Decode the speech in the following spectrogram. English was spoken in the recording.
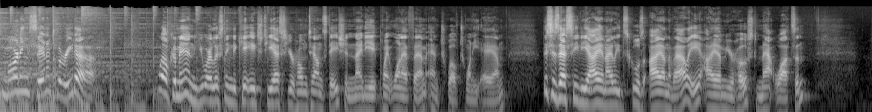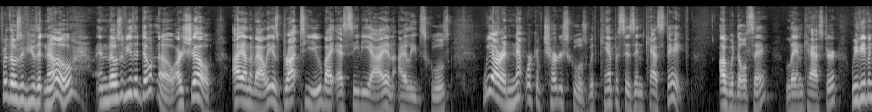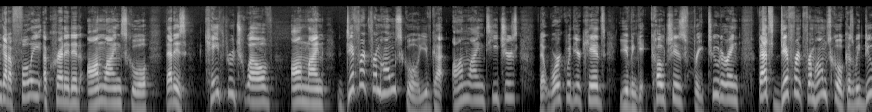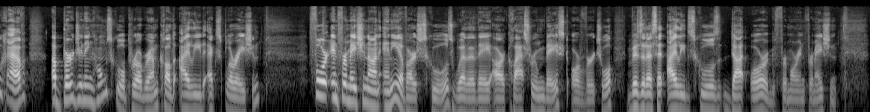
Good morning, Santa Clarita. Welcome in. You are listening to KHTS, your hometown station, 98.1 FM and 1220 AM. This is SCVI, and iLead Schools Eye on the Valley. I am your host, Matt Watson. For those of you that know, and those of you that don't know, our show, Eye on the Valley, is brought to you by SCVI and iLead Schools. We are a network of charter schools with campuses in Castaic, Agua Dulce, Lancaster. We've even got a fully accredited online school that is K through 12 online, different from homeschool. You've got online teachers that work with your kids. You even get coaches, free tutoring. That's different from homeschool because we do have a burgeoning homeschool program called iLead Exploration. For information on any of our schools, whether they are classroom based or virtual, visit us at ileadschools.org for more information.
